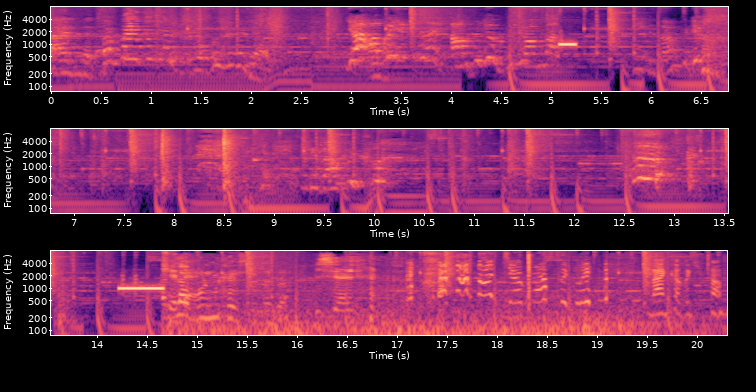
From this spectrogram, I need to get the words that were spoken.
Ben de. Ben ben çok hoşuma geldi. Ya ama hepsine ampul yok bir şey olmaz. Değiliz ampul yok. Biz ampul koy. ya burnu karıştırdı bir şey. Çok mantıklıydı. Ben Kazakistan.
